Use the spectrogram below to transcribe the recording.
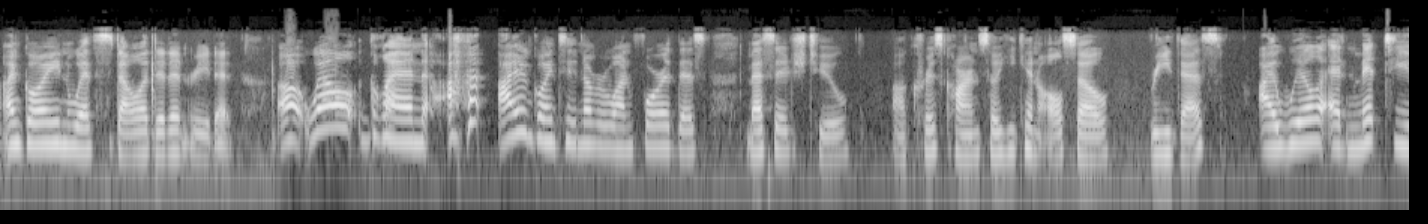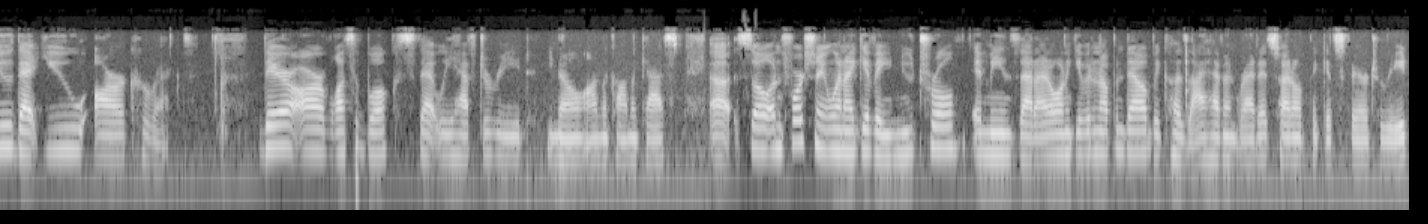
I'm going with Stella didn't read it. Uh, well, Glenn, I, I, am going to number one forward this message to uh, Chris Carnes so he can also read this. I will admit to you that you are correct there are lots of books that we have to read, you know, on the Comic Cast. Uh, so, unfortunately, when I give a neutral, it means that I don't want to give it an up and down because I haven't read it, so I don't think it's fair to read.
